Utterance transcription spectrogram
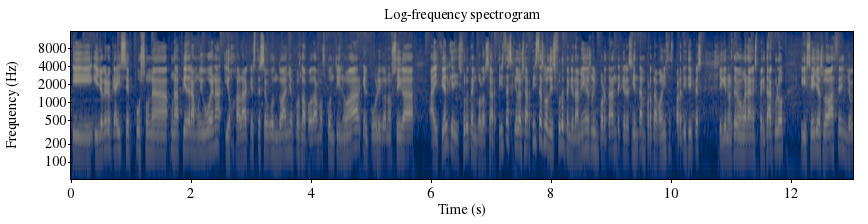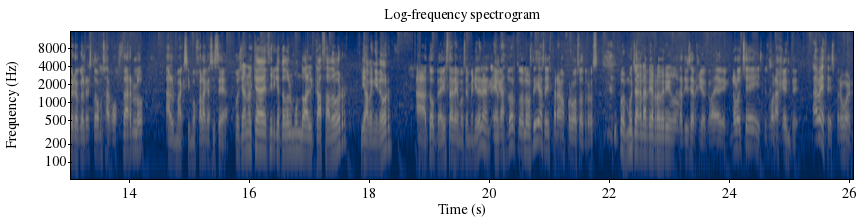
y, y yo creo que ahí se puso una, una, piedra muy buena y ojalá que este segundo año pues la podamos continuar, que el público nos siga ahí fiel, que disfruten con los artistas, que los artistas lo disfruten, que también es lo importante, que se sientan protagonistas, partícipes y que nos den un gran espectáculo y si ellos lo hacen yo creo que el resto vamos a gozarlo al máximo, ojalá que así sea. Pues ya nos queda decir que todo el mundo al cazador y a venidor a tope, ahí estaremos. En Benidorm, en el cazador todos los días, ahí esperamos por vosotros. Pues muchas gracias, Rodrigo. A ti, Sergio, que vaya bien. No lo echéis, que es buena gente. A veces, pero bueno.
